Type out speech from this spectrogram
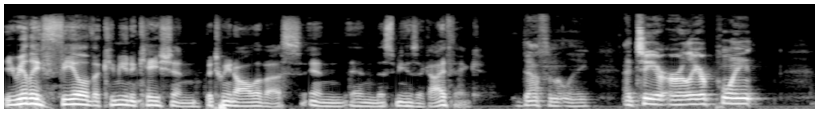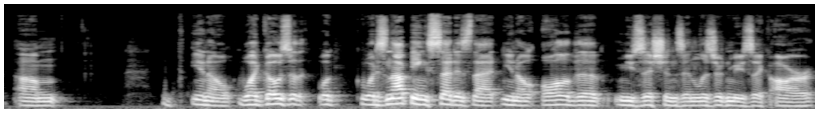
you really feel the communication between all of us in in this music i think. Definitely. And to your earlier point um you know what goes what what is not being said is that you know all of the musicians in lizard music are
